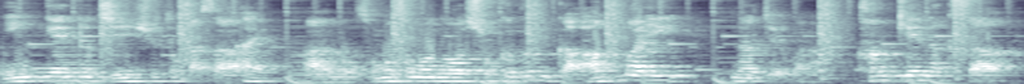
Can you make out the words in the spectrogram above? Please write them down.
人間の人種とかさ、はい。あのそもそもの食文化あんまりなんていうのかな関係なくさ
